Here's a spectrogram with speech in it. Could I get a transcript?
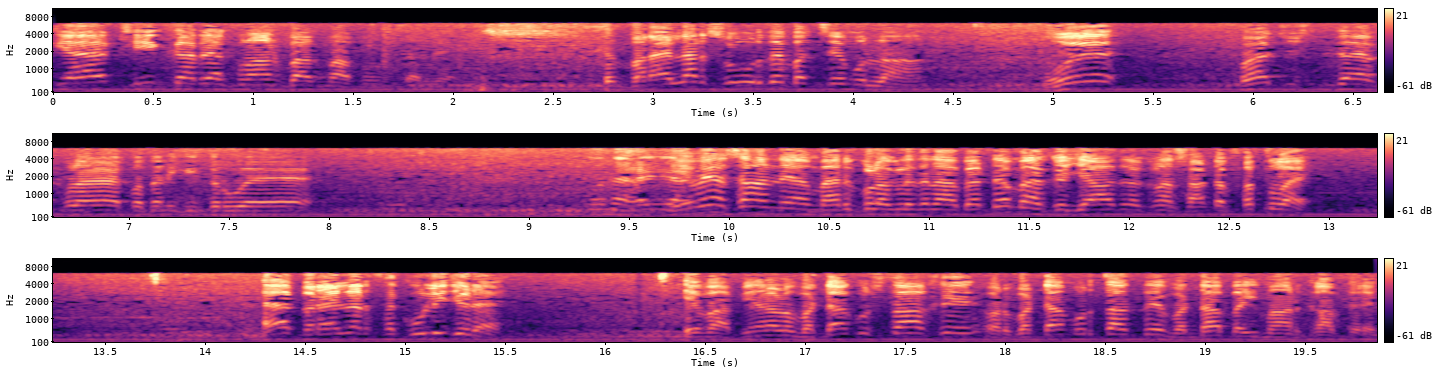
کیا ہے؟ ٹھیک کر رہے قرآن محفوظ کر رہے برائلر سور دے بچے ملا۔ چشتی کا پتہ نہیں کی کرو ہے۔ میرے کو اگلے دن آ بیٹھا میں یاد رکھنا سا فتو ہے۔ برائلر سکولی جڑا ہے۔ یہ بھابیا نال وڈا گستاخ ہے اور وڈا مرتد ہے، وڈا بےمان کافر ہے۔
